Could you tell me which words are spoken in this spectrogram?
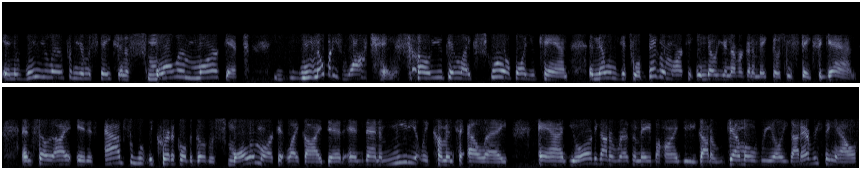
and when you learn from your mistakes in a smaller market, nobody's watching. So you can, like, screw up all you can. And then when you get to a bigger market, you know you're never going to make those mistakes again. And so I, it is absolutely critical to go to a smaller market like I did and then immediately come into L.A. And you already got a resume behind you. You got a demo reel. You got everything else.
